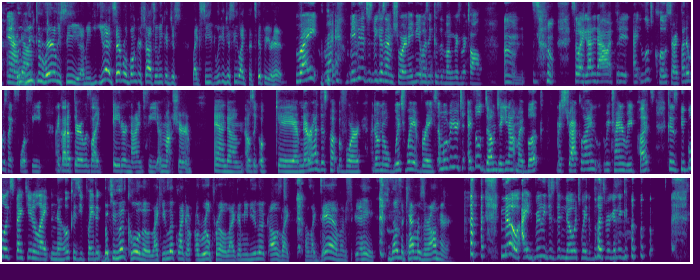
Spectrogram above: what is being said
And we, um, we can rarely see you. I mean, you had several bunker shots that we could just like see. We could just see like the tip of your head. Right, right. Maybe that's just because I'm short. Maybe it wasn't because the bunkers were tall. Um, so so I got it out. I put it. I looked closer. I thought it was like four feet. I got up there. It was like eight or nine feet. I'm not sure. And um, I was like, okay, I've never had this putt before. I don't know which way it breaks. I'm over here. T- I feel dumb taking out my book, my Strackaline, re- trying to read putts because people expect you to like know because you play the. But you look cool though. Like you look like a, a, real pro. Like I mean, you look. I was like, I was like, damn. I'm, hey, she knows the cameras are on her. no, I really just didn't know which way the putts were gonna go.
